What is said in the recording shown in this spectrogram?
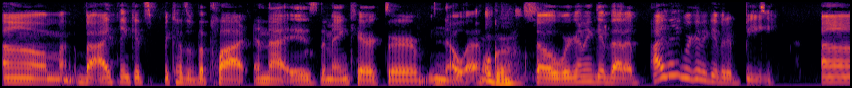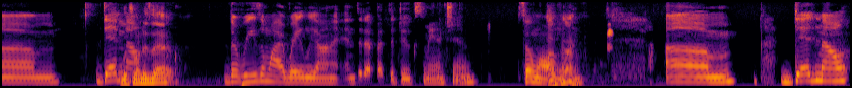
Um, but I think it's because of the plot, and that is the main character Noah. Okay. So we're gonna give that a. I think we're gonna give it a B. Um, Dead Which Mount. one is that? The reason why Raeliana ended up at the Duke's mansion. It's a long Okay. one. Um, Dead Mount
